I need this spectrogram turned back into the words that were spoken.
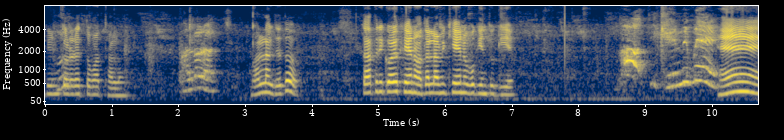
গ্রিন কালারের তোমার থালা। ভালো লাগছে। ভালো লাগছে তো? তাড়াতাড়ি করে খেয়ে নাও তাহলে আমি খেয়ে নেব কিন্তু গিয়ে। হ্যাঁ।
